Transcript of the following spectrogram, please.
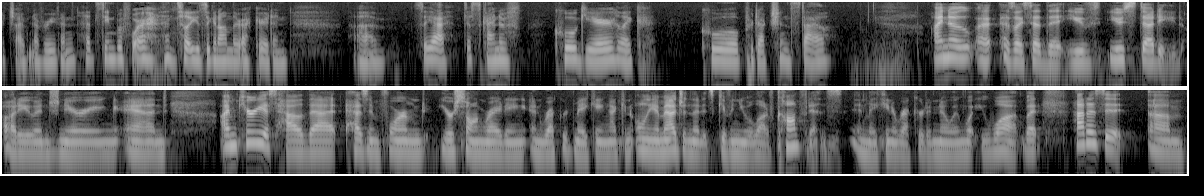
which i've never even had seen before until using it on the record and um, so yeah just kind of cool gear like cool production style I know, uh, as I said, that you've you studied audio engineering, and I'm curious how that has informed your songwriting and record making. I can only imagine that it's given you a lot of confidence in making a record and knowing what you want. But how does it um,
